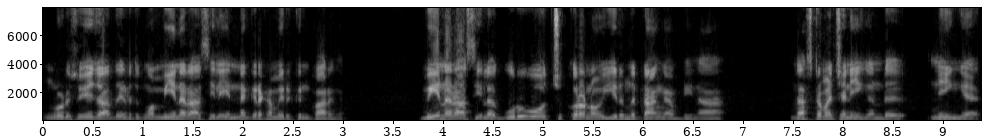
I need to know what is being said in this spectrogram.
உங்களுடைய சுய ஜாதகம் எடுத்துக்கோங்க. மீன ராசியில் என்ன கிரகம் இருக்குன்னு பாருங்கள் மீன ராசியில் குருவோ சுக்கரனோ இருந்துட்டாங்க அப்படின்னா இந்த அஷ்டம கண்டு நீங்கள்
